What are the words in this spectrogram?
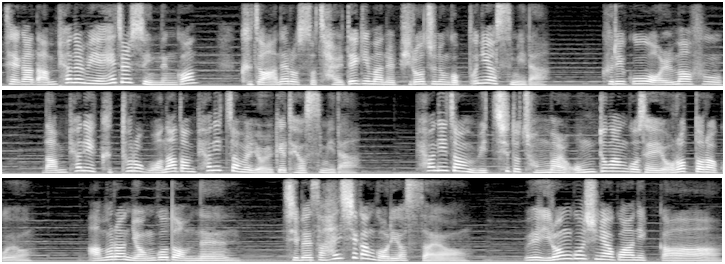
제가 남편을 위해 해줄 수 있는 건 그저 아내로서 잘 되기만을 빌어주는 것 뿐이었습니다. 그리고 얼마 후 남편이 그토록 원하던 편의점을 열게 되었습니다. 편의점 위치도 정말 엉뚱한 곳에 열었더라고요. 아무런 연고도 없는 집에서 한 시간 거리였어요. 왜 이런 곳이냐고 하니까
